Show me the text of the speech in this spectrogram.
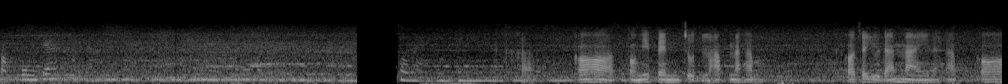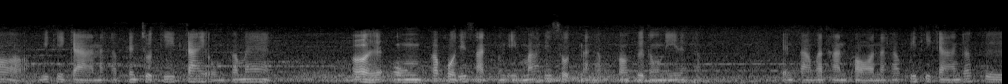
ปรับปรุงแก้ไขได้ค่ะแสวงบุญเป็นยังไงะครับก็ตรงนี้เป็นจุดลับนะครับ ก็จะอยู่ด้านในนะครับ ก็วิธีการนะครับ เป็นจุดที่ใกล้องค์พระแม่ เออองค์พระโพธิสัตว์คนอีกมมากที่สุดนะครับ ก็คือตรงนี้นะครับ เป็นปางประธานพรนะครับ วิธีการก็คือ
